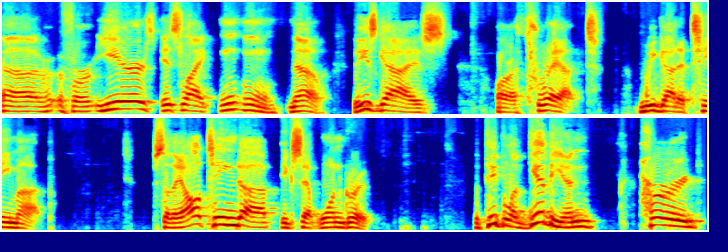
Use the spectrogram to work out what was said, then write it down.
uh, for years. It's like, no, these guys are a threat. We got to team up. So they all teamed up except one group. The people of Gibeon heard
